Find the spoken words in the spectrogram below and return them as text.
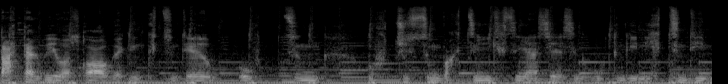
датаг бий болгоо гэдэг ингэсэн тэгээ өвдсөн өвчлсөн вакцин илгэсэн яасан яасан бүгднгийн нэгдсэн тийм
